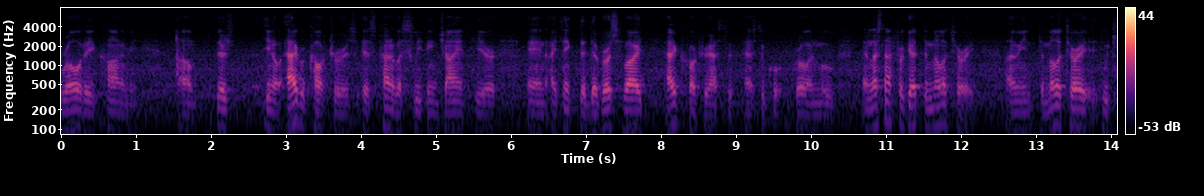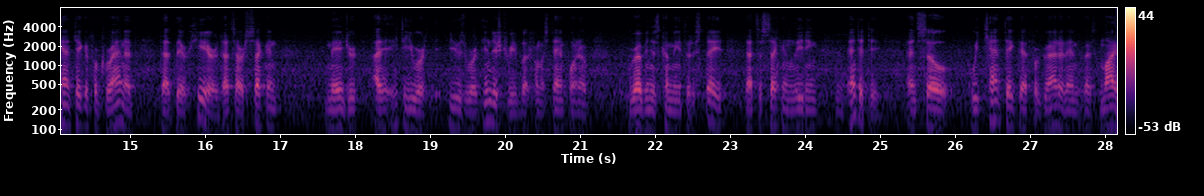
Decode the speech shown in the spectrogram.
grow the economy. Um, there's, you know, agriculture is, is kind of a sleeping giant here, and I think the diversified agriculture has to, has to grow and move. And let's not forget the military. I mean, the military, we can't take it for granted that they're here. That's our second major, I hate to use use the word industry, but from a standpoint of revenues coming into the state, that's the second leading entity. And so we can't take that for granted. And as my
